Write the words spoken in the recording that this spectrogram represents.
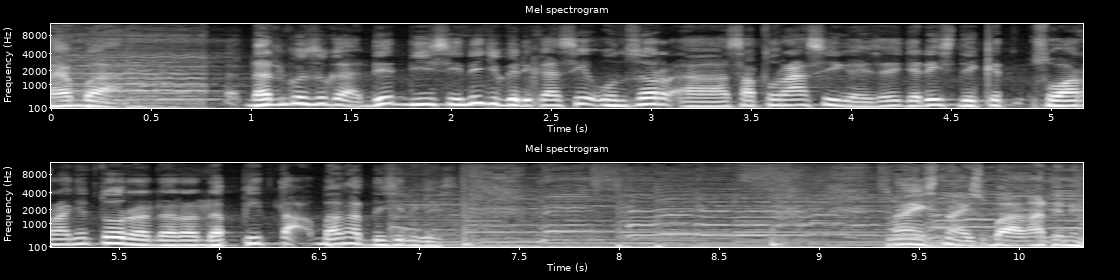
Lebar. Dan gue suka dia di sini juga dikasih unsur uh, saturasi guys ya. Jadi sedikit suaranya tuh rada-rada pita banget di sini guys. Nice nice banget ini.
